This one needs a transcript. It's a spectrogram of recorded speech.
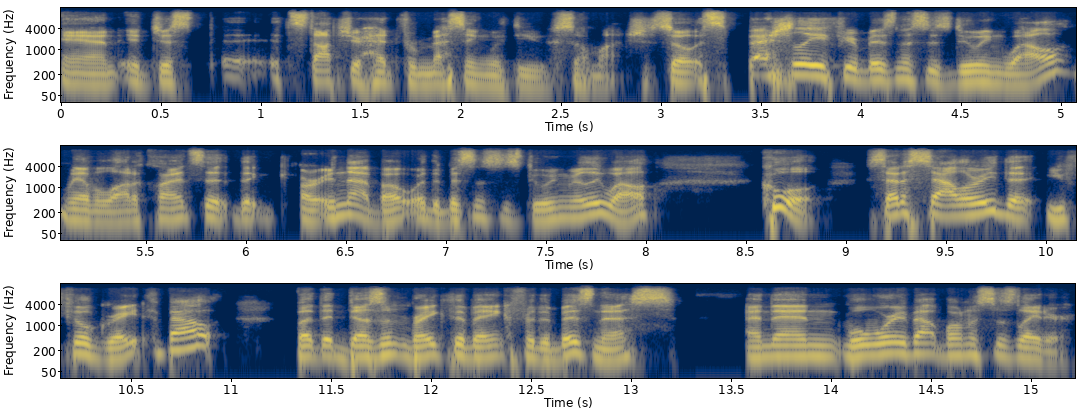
and it just it stops your head from messing with you so much. So especially if your business is doing well we have a lot of clients that, that are in that boat where the business is doing really well. Cool set a salary that you feel great about but that doesn't break the bank for the business and then we'll worry about bonuses later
